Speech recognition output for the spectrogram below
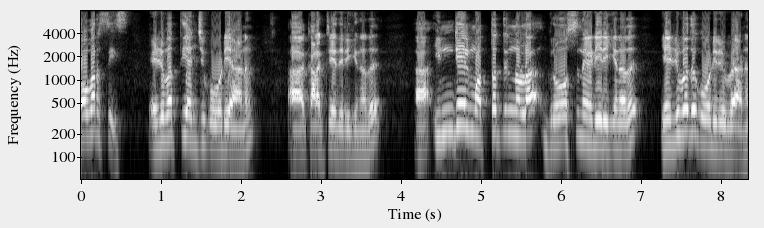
ഓവർസീസ് എഴുപത്തി അഞ്ച് കോടിയാണ് കളക്ട് ചെയ്തിരിക്കുന്നത്. ഇന്ത്യയിൽ മൊത്തത്തിൽ നിന്നുള്ള ഗ്രോസ് നേടിയിരിക്കുന്നത് എഴുപത് കോടി രൂപയാണ്.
